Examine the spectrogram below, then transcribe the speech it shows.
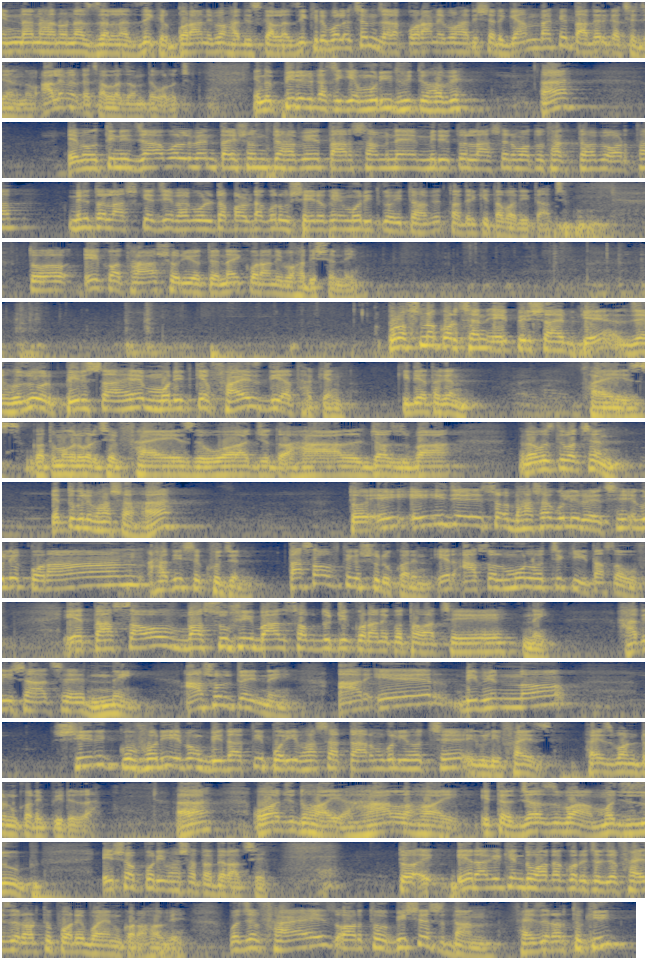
জিকির। কোরআন এবং হাদিসকে আল্লাহ জিকির বলেছেন, যারা কোরআন এবং হাদিসের জ্ঞান রাখে, তাদের কাছে জেনে নাও আলেমের কাছে আল্লাহ জানতে বলেছেন। কিন্তু পীরের কাছে গিয়ে মুড়ি ধুইতে হবে হ্যাঁ? এবং তিনি যা বলবেন তাই শুনতে হবে। তার সামনে মৃত লাশের মতো থাকতে হবে, অর্থাৎ মৃত লাশকে যেভাবে উল্টা পাল্টা করুক সেই রকমই মরিদকে হইতে হবে। তাদের কিতাবাদিতে আছে। তো এই কথা শরীয়তে নাই, কোরআন বহাদিসে নেই। প্রশ্ন করছেন এই পীর সাহেবকে যে, হুজুর, পীর সাহেব মরিদকে ফাইজ দিয়া থাকেন। কি দিয়া থাকেন? ফাইজ গত মঙ্গল ফাইজ ওয়াজ হাল, জজবা। বুঝতে পারছেন? এতগুলি ভাষা হ্যাঁ? তো এই এই যে ভাষাগুলি রয়েছে, এগুলি কোরআন হাদিসে খুঁজেন, তাসাউফ থেকে শুরু করেন। এর আসল মূল হচ্ছে কি? তাসাউফ। এ তাসাউফ বা সুফিবাদ শব্দটি কোরআনে কোথাও আছে? নেই। হাদিসে আছে? নেই। আসলটাই নেই। আর এর বিভিন্ন শির, কুফরি এবং বিদাতি পরিভাষা টার্মগুলি হচ্ছে এগুলি ফাইজ। ফাইজ বন্টন করে পীরেরা। হ্যাঁ? ওয়াজদ হয়, হাল হয়, এটা জজবা, মজজুব, এসব পরিভাষা তাদের আছে। তো এর আগে কিন্তু ওয়াদা করেছে যে ফাইজের অর্থ পরে বয়ান করা হবে। বলছে, ফাইজ অর্থ বিশেষ দান। ফাইজের অর্থ কি?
